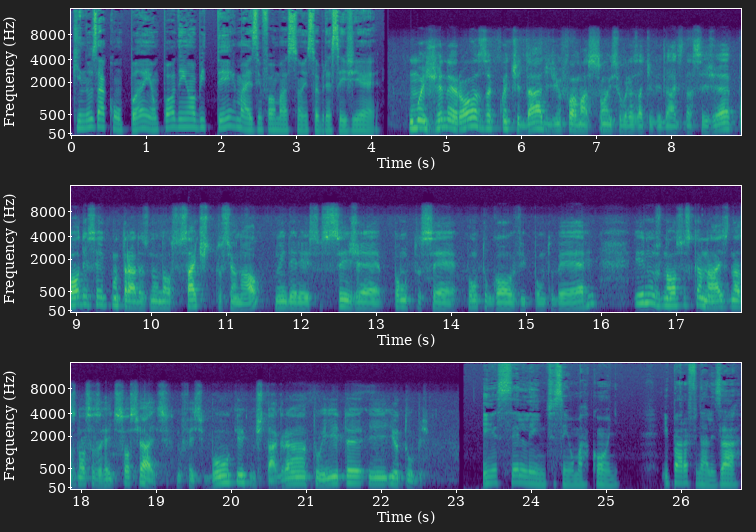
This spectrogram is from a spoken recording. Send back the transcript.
que nos acompanham podem obter mais informações sobre a CGE? Uma generosa quantidade de informações sobre as atividades da CGE podem ser encontradas no nosso site institucional, no endereço cge.ce.gov.br e nos nossos canais nas nossas redes sociais, no Facebook, Instagram, Twitter e YouTube. Excelente, senhor Marconi. E para finalizar,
